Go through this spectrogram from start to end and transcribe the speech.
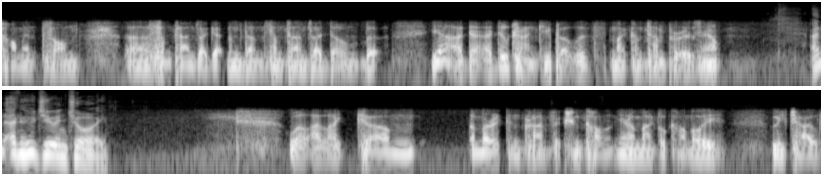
comments on. Uh, sometimes I get them done, sometimes I don't. But yeah, I do, I do try and keep up with my contemporaries. Yeah. And and who do you enjoy? Well, I like um, American crime fiction. Con- You know, Michael Connelly, Lee Child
